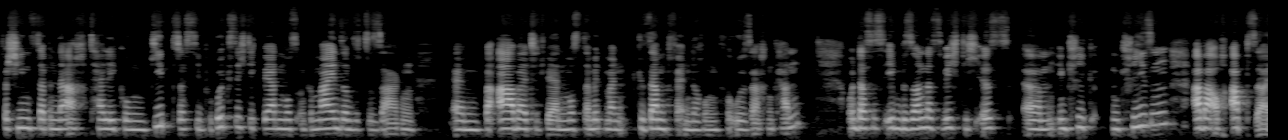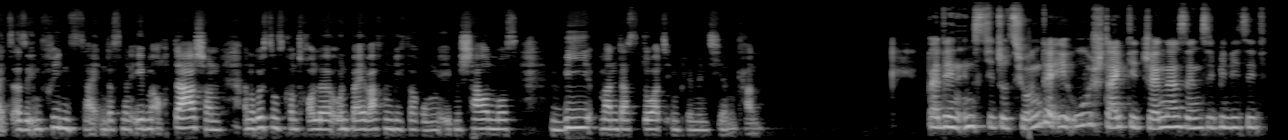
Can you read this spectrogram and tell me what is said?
verschiedenster Benachteiligungen gibt, dass sie berücksichtigt werden muss und gemeinsam sozusagen ähm, bearbeitet werden muss, damit man Gesamtveränderungen verursachen kann. Und dass es eben besonders wichtig ist ähm, im Krieg und Krisen, aber auch abseits, also in Friedenszeiten, dass man eben auch da schon an Rüstungskontrolle und bei Waffenlieferungen eben schauen muss, wie man das dort implementieren kann. Bei den Institutionen der EU steigt die Gender-Sensibilität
